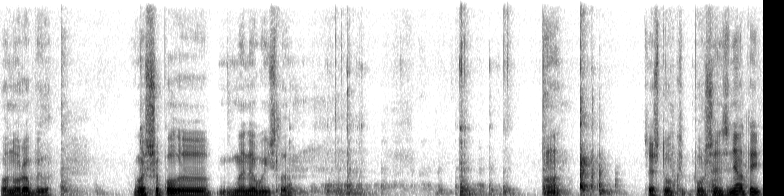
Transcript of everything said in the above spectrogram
воно робило. Ось що е, в мене вийшло. О, це шток поршень знятий.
